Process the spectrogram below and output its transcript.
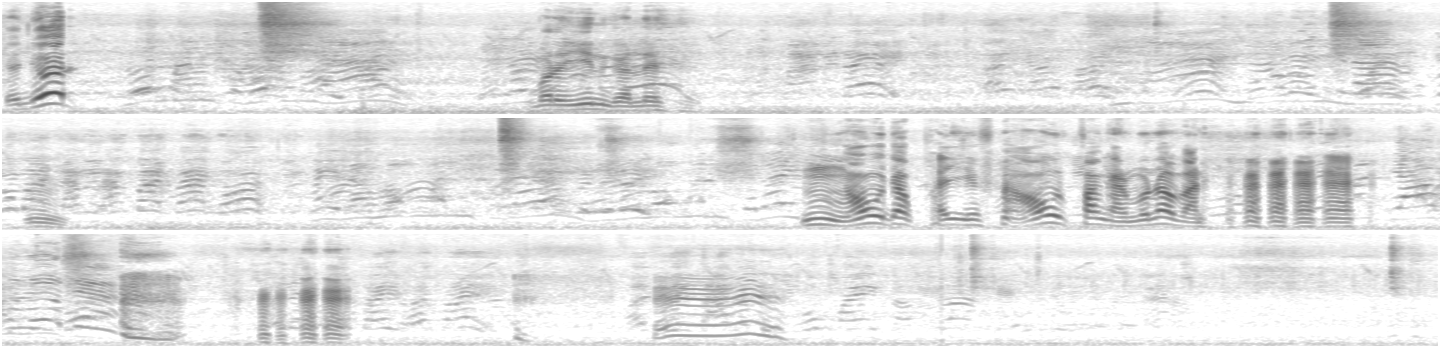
จะยุดบ่ไยินกันเลย อืมเอาจากไปเอาฟังกันบนเนาะบัด ยาวมาโลดเนี่ย ไปไปไป เอ้ย ลงไปกลับบ้าน มาเลยยาวมา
